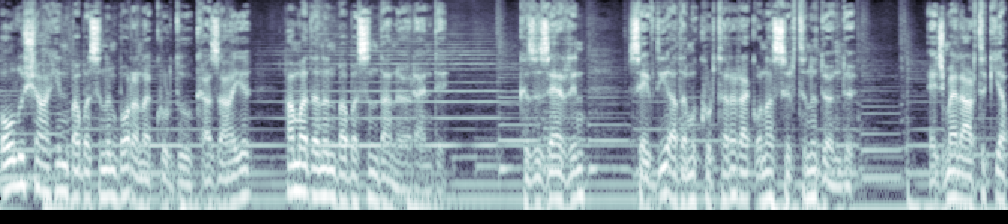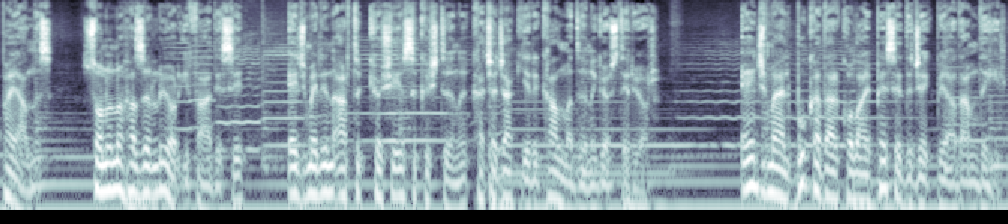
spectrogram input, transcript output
Oğlu Şahin babasının Boran'a kurduğu kazayı Hamada'nın babasından öğrendi. Kızı Zerrin sevdiği adamı kurtararak ona sırtını döndü. Ecmel artık yapayalnız. Sonunu hazırlıyor ifadesi, Ecmel'in artık köşeye sıkıştığını, kaçacak yeri kalmadığını gösteriyor. Ecmel bu kadar kolay pes edecek bir adam değil.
